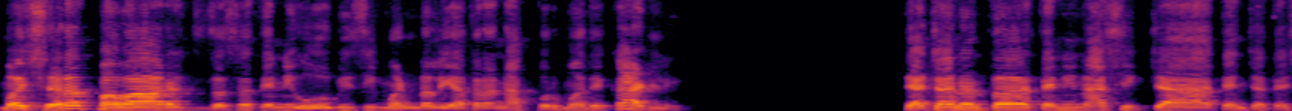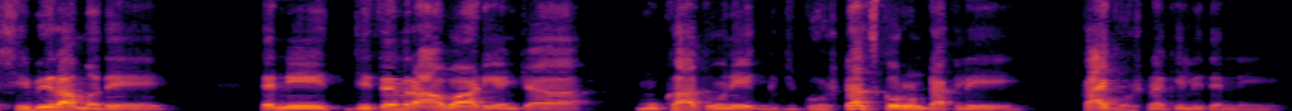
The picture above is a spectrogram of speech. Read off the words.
मग शरद पवार जसं त्यांनी ओबीसी मंडल यात्रा नागपूरमध्ये काढली. त्याच्यानंतर त्यांनी नाशिकच्या त्यांच्या त्या शिबिरामध्ये त्यांनी जितेंद्र आव्हाड यांच्या मुखातून एक घोषणाच करून टाकली. काय घोषणा केली त्यांनी?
